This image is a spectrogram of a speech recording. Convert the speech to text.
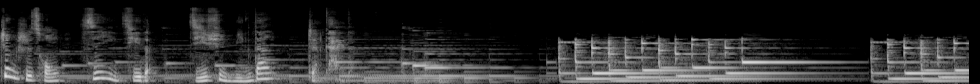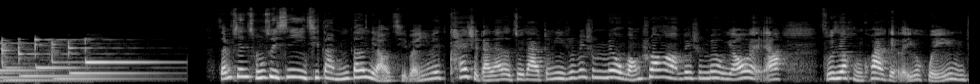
正是从新一期的集训名单展开的。咱们先从最新一期大名单聊起吧，因为开始大家的最大争议是为什么没有王霜啊，为什么没有姚伟啊？足协很快给了一个回应，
